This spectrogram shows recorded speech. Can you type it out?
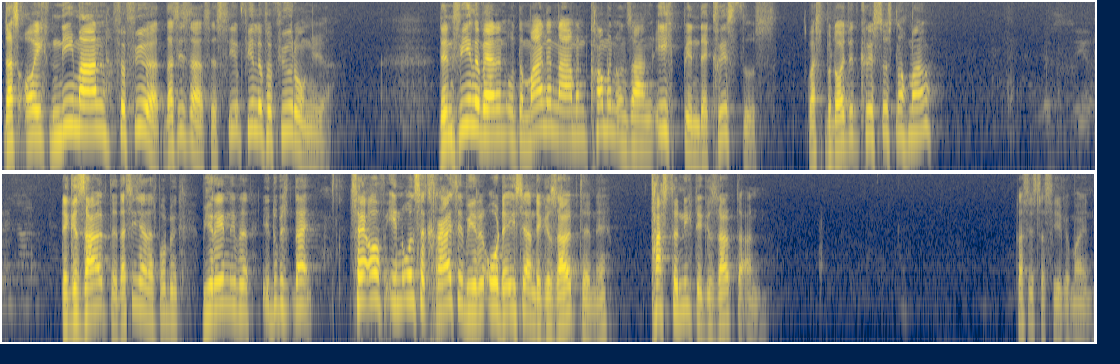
dass euch niemand verführt. Das ist das. Es sind viele Verführungen hier. Denn viele werden unter meinem Namen kommen und sagen, ich bin der Christus. Was bedeutet Christus nochmal? Der Gesalbte. Das ist ja das Problem. Wir reden über, du bist, nein, sehr oft in unseren Kreisen, wir reden, oh, der ist ja der Gesalbte. Ne? Taste nicht der Gesalbte an. Das ist das hier gemeint.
